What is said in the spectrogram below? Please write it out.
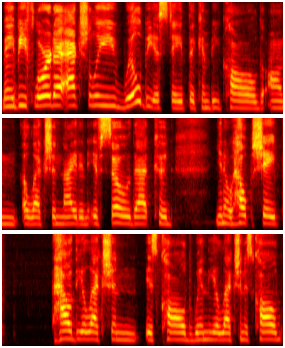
maybe Florida actually will be a state that can be called on election night. And if so, that could, you know, help shape how the election is called, when the election is called.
